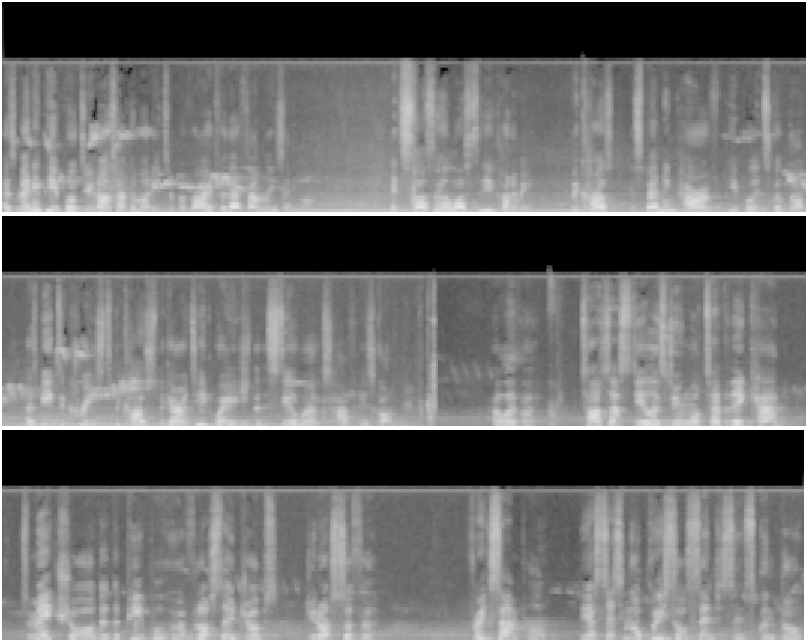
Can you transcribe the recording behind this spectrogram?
as many people do not have the money to provide for their families anymore. It's also a loss to the economy, because the spending power of people in Scunthorpe has been decreased because the guaranteed wage that the steelworks have is gone. However, Tata Steel is doing whatever they can to make sure that the people who have lost their jobs do not suffer. For example, they are setting up resource centres in Scunthorpe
